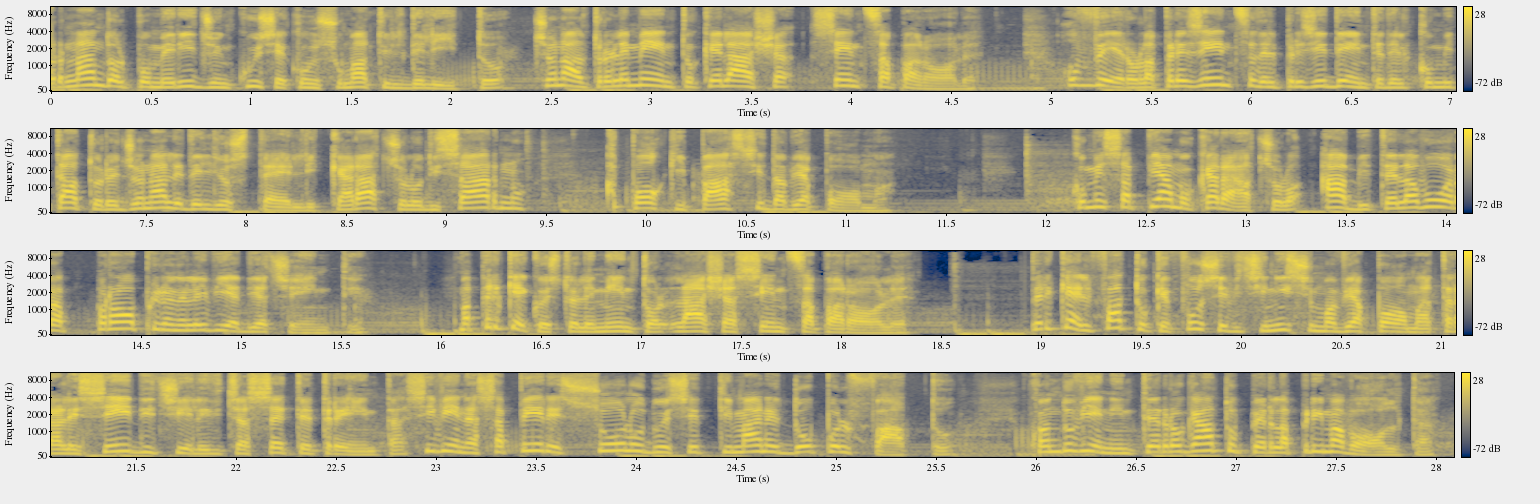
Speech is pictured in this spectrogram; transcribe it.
Tornando al pomeriggio in cui si è consumato il delitto, c'è un altro elemento che lascia senza parole, ovvero la presenza del presidente del comitato regionale degli ostelli, Caracciolo di Sarno, a pochi passi da Via Poma. Come sappiamo, Caracciolo abita e lavora proprio nelle vie adiacenti. Ma perché questo elemento lascia senza parole? Perché il fatto che fosse vicinissimo a Via Poma tra le 16 e le 17.30 si viene a sapere solo due settimane dopo il fatto, quando viene interrogato per la prima volta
